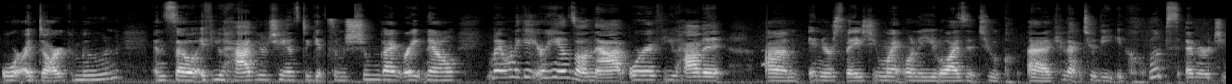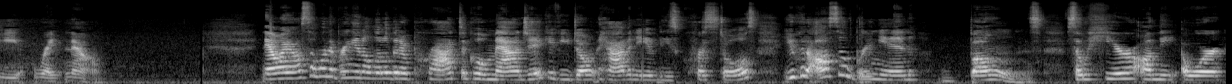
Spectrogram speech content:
or a dark moon. And so, if you have your chance to get some shungite right now, you might want to get your hands on that. Or if you have it um, in your space, you might want to utilize it to uh, connect to the eclipse energy right now. Now, I also want to bring in a little bit of practical magic. If you don't have any of these crystals, you could also bring in bones. So, here on the, or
